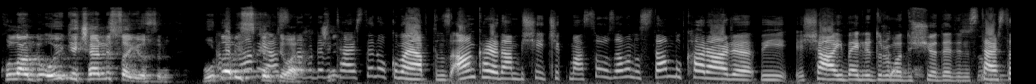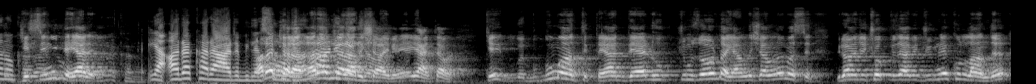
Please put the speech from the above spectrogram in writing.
kullandığı oyu geçerli sayıyorsunuz. Burada bir Burhan Bey, sıkıntı var. Aslında burada Şimdi- bir tersten okuma yaptınız. Ankara'dan bir şey çıkmazsa o zaman İstanbul kararı bir şaibeli duruma düşüyor dediniz. Tersten okudunuz. Kesinlikle yani Ya ara kararı bile Ara karar, ara kararı şaibeli. Yani tamam. Bu, mantıkta yani değerli hukukçumuz orada yanlış anlamasın. Bir önce çok güzel bir cümle kullandı.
